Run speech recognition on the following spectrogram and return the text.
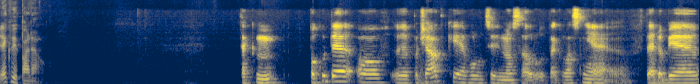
Jak vypadal? Tak pokud jde o e, počátky evoluce dinosaurů, tak vlastně v té době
